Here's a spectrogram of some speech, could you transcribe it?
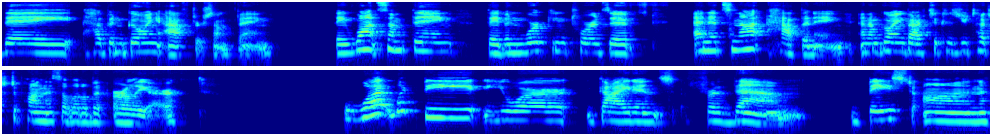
they have been going after something. They want something they've been working towards it and it's not happening. And i'm going back to because you touched upon this a little bit earlier. What would be your guidance for them based on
